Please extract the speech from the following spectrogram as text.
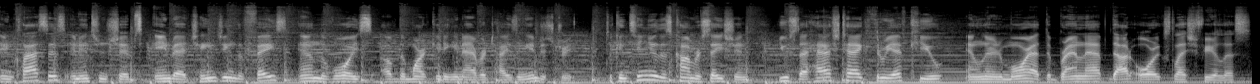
in classes and internships aimed at changing the face and the voice of the marketing and advertising industry. To continue this conversation, use the hashtag 3FQ and learn more at thebrandlab.org slash fearless.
